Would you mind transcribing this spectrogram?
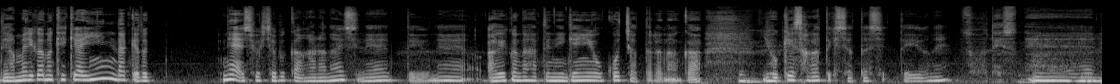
でアメリカの景気はいいんだけどね、消費者物価上がらないしねっていうね挙句の果てに原油起こっちゃったらなんか余計下がってきちゃったしっていうね、うん、そうですね、うん、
